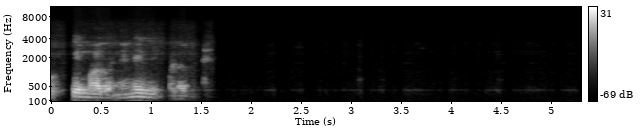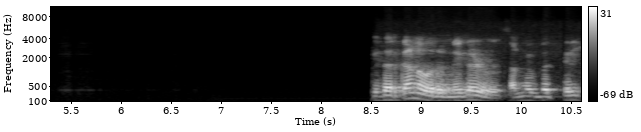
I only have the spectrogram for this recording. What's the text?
முக்கியமாக நினைவில் வேண்டும். இதற்கான ஒரு நிகழ்வு சமீபத்தில்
